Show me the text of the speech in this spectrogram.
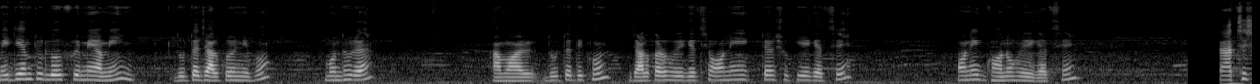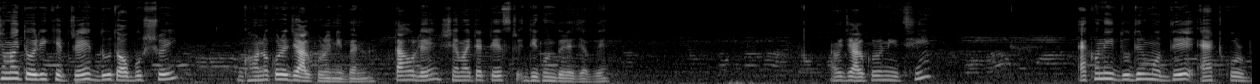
মিডিয়াম টু লো ফ্লেমে আমি দুধটা জাল করে নিব। বন্ধুরা, আমার দুধটা দেখুন জাল করা হয়ে গেছে, অনেকটা শুকিয়ে গেছে, অনেক ঘন হয়ে গেছে। রাতের সময় তৈরির ক্ষেত্রে দুধ অবশ্যই ঘন করে জাল করে নেবেন, তাহলে সেমাইটার টেস্ট দ্বিগুণ বেড়ে যাবে। আমি জাল করে নিয়েছি। এখন এই দুধের মধ্যে অ্যাড করব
